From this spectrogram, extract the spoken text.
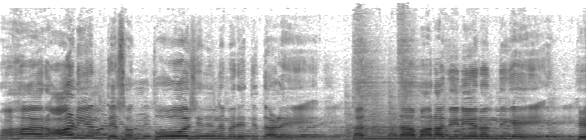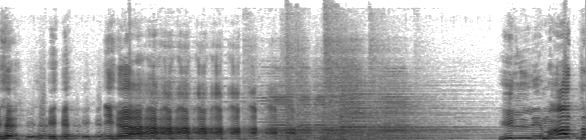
ಮಹಾರಾಣಿಯಂತೆ ಸಂತೋಷದಿಂದ ಮೆರೆತಿದ್ದಾಳೆ ತನ್ನ ಮನದಿನಿಯನೊಂದಿಗೆ. ಇಲ್ಲಿ ಮಾತ್ರ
